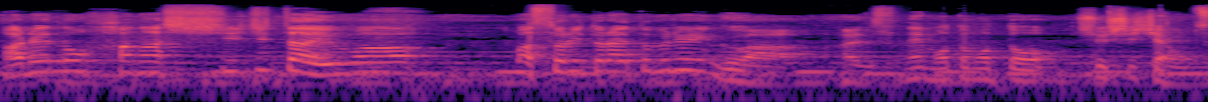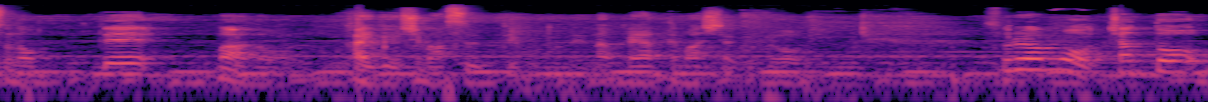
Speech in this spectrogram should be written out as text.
あれの話自体は、まあ、ストリートライトブルーイングはあれですねもともと出資者を募って、まあ、あの開業しますっていうことでなんかやってましたけどそれはもうちゃんとお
